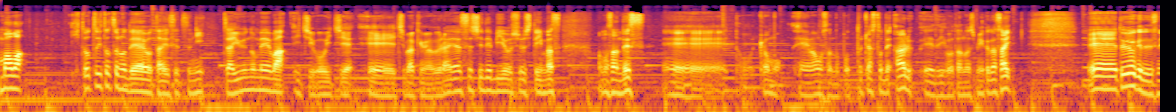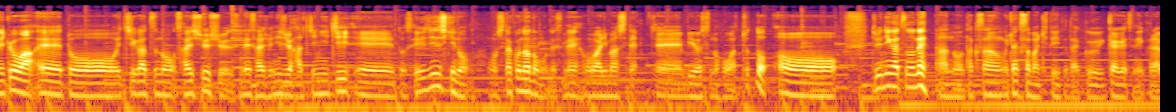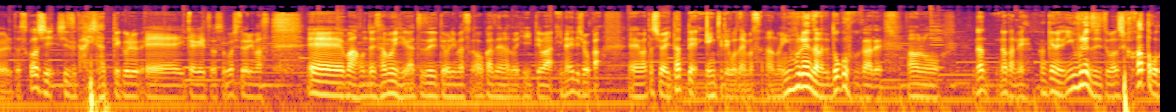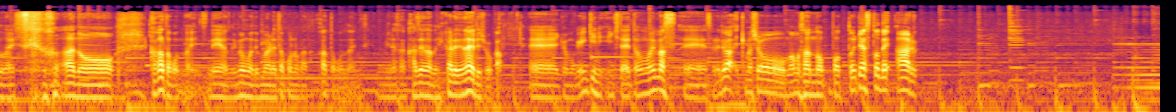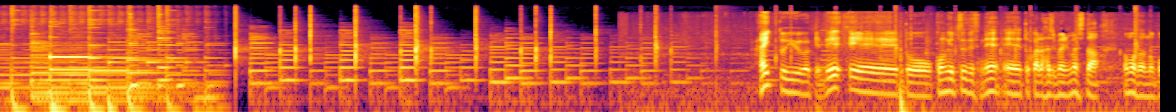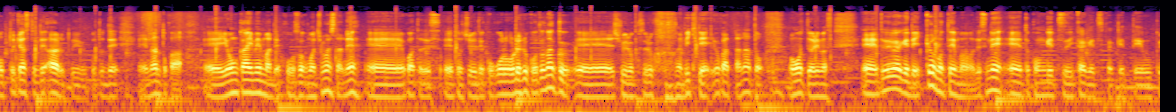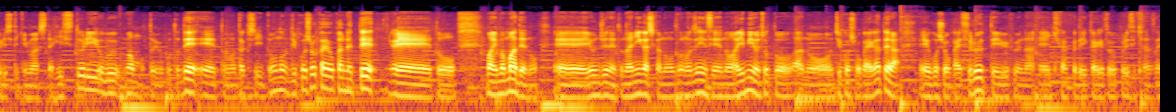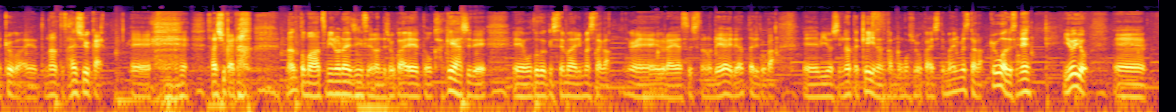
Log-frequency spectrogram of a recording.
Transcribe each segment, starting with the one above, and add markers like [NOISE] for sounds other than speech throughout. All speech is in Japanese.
こんばんは。一つ一つの出会いを大切に座右の銘は一期一会、えー、千葉県は浦安市で美容師をしています。マモさんです。えーと、今日も、えー、マモさんのポッドキャストである、えー、ぜひお楽しみください。えー、というわけでですね今日は、えーと、1月の最終週ですね。最初28日、えーと、成人式の支度などもですね終わりまして、えー、美容室の方はちょっと12月のねあのたくさんお客様来ていただく1ヶ月に比べると少し静かになってくる、えー、1ヶ月を過ごしております、えー、まあ本当に寒い日が続いておりますがお風邪などひいてはいないでしょうか、えー、私は至って元気でございます。あのインフルエンザなんでどこ吹くかであのななんかね、関係ない。インフルエンザ実は私かかったことないですけど、[LAUGHS] あのー、かかったことないですね。あの、今まで生まれた頃の方かかったことないんですけど、皆さん風邪などひかれてないでしょうか。えー、今日も元気にいきたいと思います。えー、それでは行きましょう。ママさんのポッドキャストである。はい、というわけで、えーと、今月ですね、えーと、から始まりましたマモさんのポッドキャストであるということで、えー、なんとか、えー、4回目まで放送を持ちましたね、えー、よかったです、えー、途中で心折れることなく、え、収録することができてよかったなと思っております、え、というわけで今日のテーマはですね、えーと、今月1ヶ月かけてお送りしてきましたヒストリー・オブ・マモということで、えー、と私伊藤の自己紹介を兼ねて、えーとまあ、今までの、えー、40年と何がしかのその人生の歩みをちょっとあの自己紹介がてら、えー、ご紹介するっていう風な、えー、企画で1ヶ月お送りしてきたんですが今日は、えーと、なんと最終回、えー、[LAUGHS] 最終回な [LAUGHS] なんとまあ厚みのない人生なんでしょうか、えーと、架け橋で、えー、お届けしてまいりましたが、えー、浦安市との出会いであったりとか、えー、美容師になった経緯なんかもご紹介してまいりましたが今日はですねいよいよ、えー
